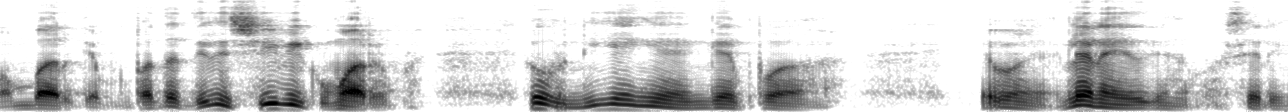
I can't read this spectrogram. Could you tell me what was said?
மம்பா இருக்கு. அப்படின்னு பார்த்தா திடீர் சிவி குமார். ஓ நீ எங்கே எங்கே இப்போ? இல்லைண்ணே இதுக்கு சரி.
